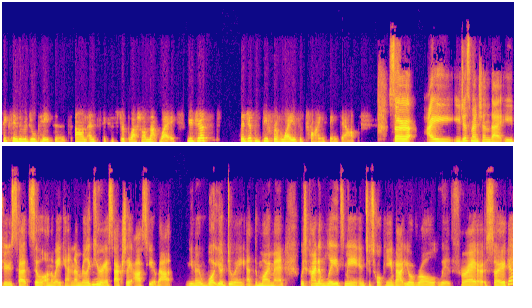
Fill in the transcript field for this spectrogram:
six individual pieces um, and sticks a strip lash on that way. You just, they're just different ways of trying things out. So I you just mentioned that you do cert still on the weekend. I'm really mm-hmm. curious to actually ask you about you know what you're doing at the moment which kind of leads me into talking about your role with Foreo. So yeah.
